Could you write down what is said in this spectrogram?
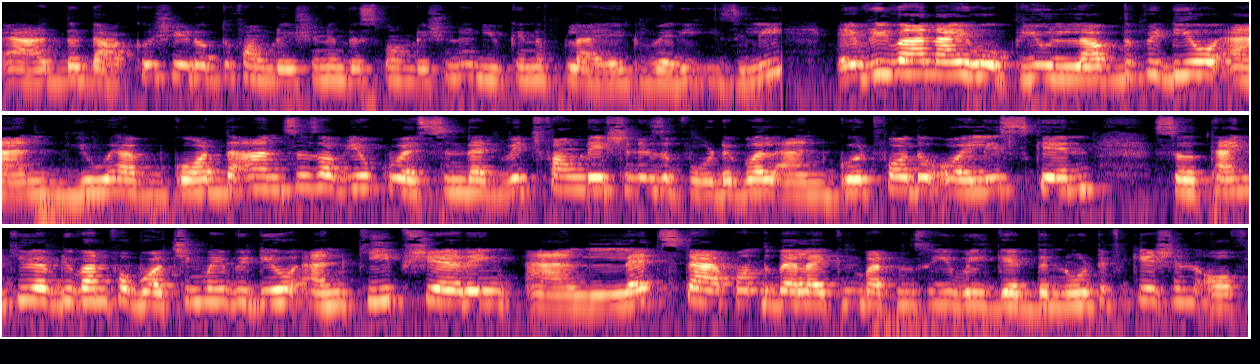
add the darker shade of the foundation in this foundation and you can apply it very easily. Everyone i hope you love the video and you have got the answers of your question that which foundation is affordable and good for the oily skin. So thank you everyone for watching my video and keep sharing and let's tap on the bell icon button so you will get the notification of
